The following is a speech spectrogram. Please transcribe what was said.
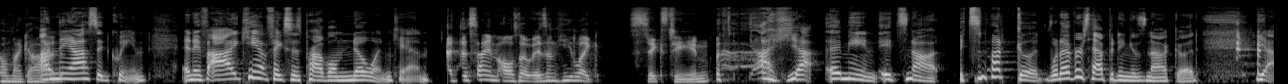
Oh my god. I'm the Acid Queen, and if I can't fix his problem, no one can. At this time, also, isn't he like 16? Uh, yeah, I mean, it's not. It's not good. Whatever's happening is not good. Yeah,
